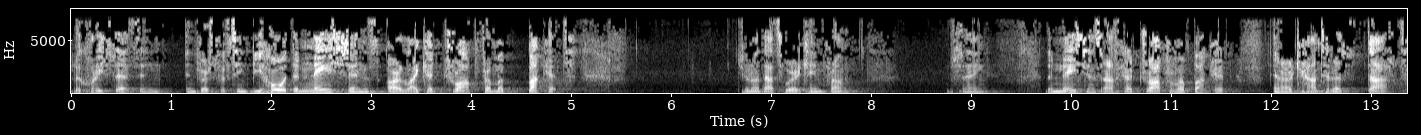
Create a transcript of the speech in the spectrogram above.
Look what he says in, in verse 15. Behold, the nations are like a drop from a bucket. Do you know that's where it came from? The saying. The nations are like a drop from a bucket and are counted as dust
